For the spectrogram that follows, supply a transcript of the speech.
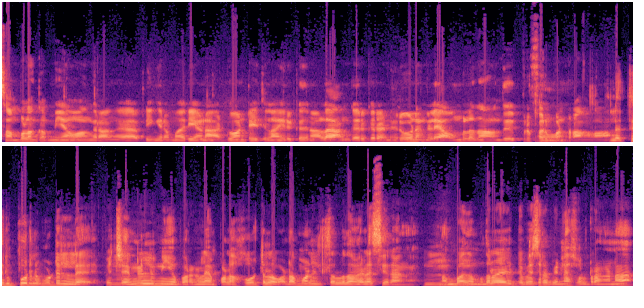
சம்பளம் கம்மியாக வாங்குறாங்க அப்படிங்கிற மாதிரியான அட்வான்டேஜ்லாம் இருக்கிறதுனால அங்கே இருக்கிற நிறுவனங்களே அவங்கள தான் வந்து ப்ரிஃபர் பண்ணுறாங்களாம் இல்ல திருப்பூர்ல மட்டும் இல்ல. இப்ப சென்னையில நீங்க பாருங்களேன் பல ஹோட்டல்ல வட மாநிலத்துல தான் வேலை செய்யறாங்க ம். நம்ம அந்த முதலாளி கிட்ட பேசுறப்ப என்ன சொல்றாங்கன்னா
